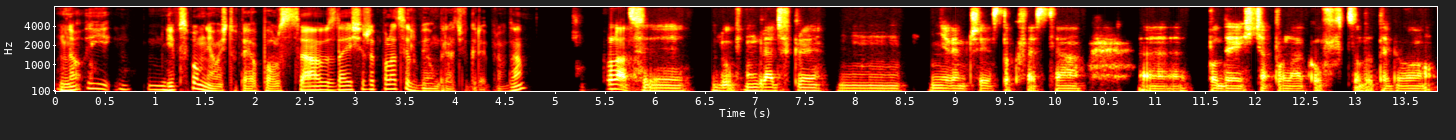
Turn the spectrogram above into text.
No i nie wspomniałeś tutaj o Polsce, a zdaje się, że Polacy lubią grać w gry, prawda? Polacy lubią grać w gry. Mm, nie wiem, czy jest to kwestia e, podejścia Polaków co do tego,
